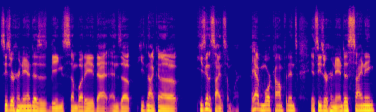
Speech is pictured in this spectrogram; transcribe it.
Cesar Hernandez as being somebody that ends up he's not gonna he's gonna sign somewhere. I have more confidence in Cesar Hernandez signing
